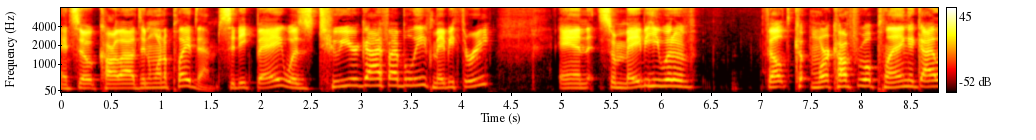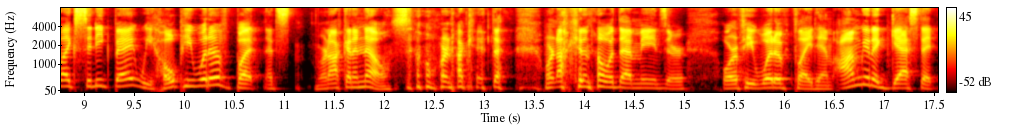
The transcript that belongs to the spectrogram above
And so Carlisle didn't want to play them. Saddiq Bey was two year guy, if I believe, maybe three. And so maybe he would have felt more comfortable playing a guy like Saddiq Bey. We hope he would have, but that's we're not going to know. So we're not going to we're not going to know what that means or or if he would have played him. I'm going to guess that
